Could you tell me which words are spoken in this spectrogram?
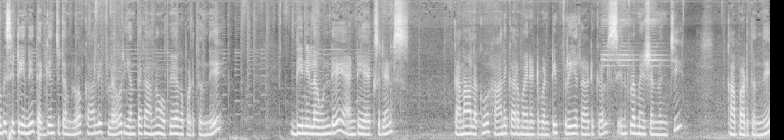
ఒబిసిటీని తగ్గించడంలో కాలీఫ్లవర్ ఎంతగానో ఉపయోగపడుతుంది. దీనిలో ఉండే యాంటీ ఆక్సిడెంట్స్ కణాలకు హానికరమైనటువంటి ఫ్రీ రాడికల్స్ ఇన్ఫ్లమేషన్ నుంచి కాపాడుతుంది.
